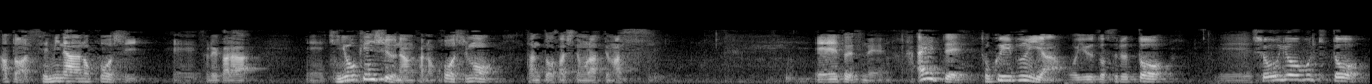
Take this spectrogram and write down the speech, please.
あとはセミナーの講師、えーそれから、えー企業研修なんかの講師も担当させてもらってます。えーとですね、あえて得意分野を言うとすると、えー商業簿記と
